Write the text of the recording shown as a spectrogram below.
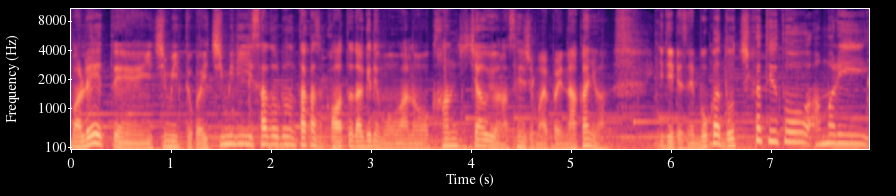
まあ、0.1ミリとか1ミリサドルの高さ変わっただけでもあの感じちゃうような選手もやっぱり中にはいてですね僕はどっちかというとあんまり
